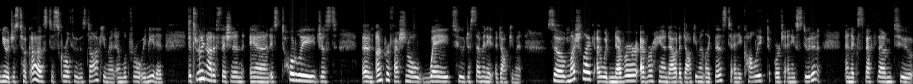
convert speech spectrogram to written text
you know just took us to scroll through this document and look for what we needed, it's really not efficient and it's totally just an unprofessional way to disseminate a document. So much like I would never ever hand out a document like this to any colleague or to any student and expect them to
